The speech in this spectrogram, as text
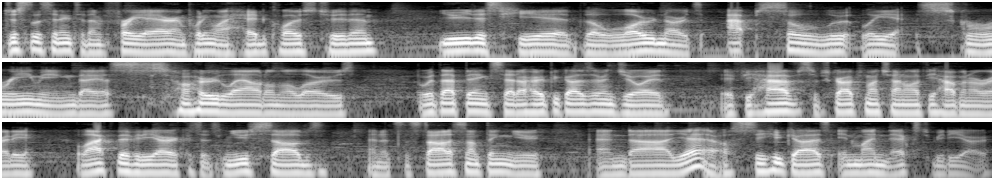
just listening to them free air and putting my head close to them, you just hear the low notes absolutely screaming. They are so loud on the lows. But with that being said, I hope you guys have enjoyed. If you have, subscribe to my channel if you haven't already. Like the video because it's new subs and it's the start of something new. And uh, yeah, I'll see you guys in my next video.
